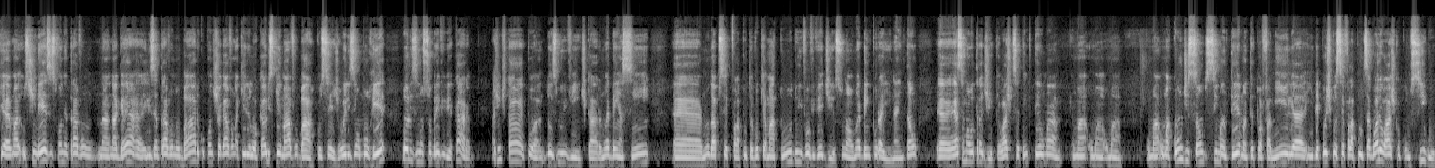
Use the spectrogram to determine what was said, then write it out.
que é uma... os chineses, quando entravam na, na guerra, eles entravam no barco, quando chegavam naquele local, eles queimavam o barco. Ou seja, ou eles iam morrer, ou eles iam sobreviver. Cara, a gente tá, pô, 2020, cara, não é bem assim. É, não dá para você falar, puta, eu vou queimar tudo e vou viver disso. Não, não é bem por aí, né? Então, é, essa é uma outra dica. Eu acho que você tem que ter uma, uma, uma, uma, uma, uma condição de se manter, manter tua família, e depois que você falar, putz, agora eu acho que eu consigo,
